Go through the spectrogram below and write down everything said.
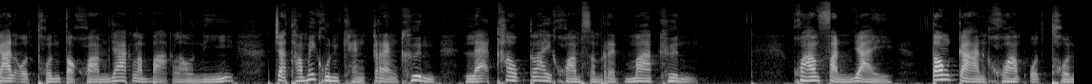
การอดทนต่อความยากลำบากเหล่านี้ จะทำให้คุณแข็งแกร่งขึ้น และเข้าใกล้ความสำเร็จมากขึ้น ความฝันใหญ่ต้องการความอดทน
